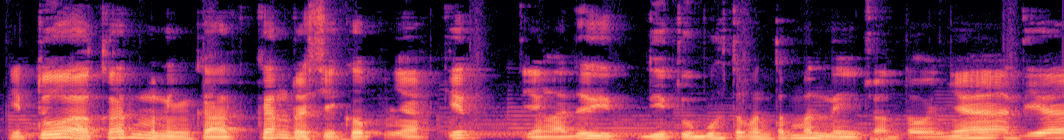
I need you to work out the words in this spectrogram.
itu akan meningkatkan resiko penyakit yang ada di, di tubuh teman-teman nih. Contohnya dia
